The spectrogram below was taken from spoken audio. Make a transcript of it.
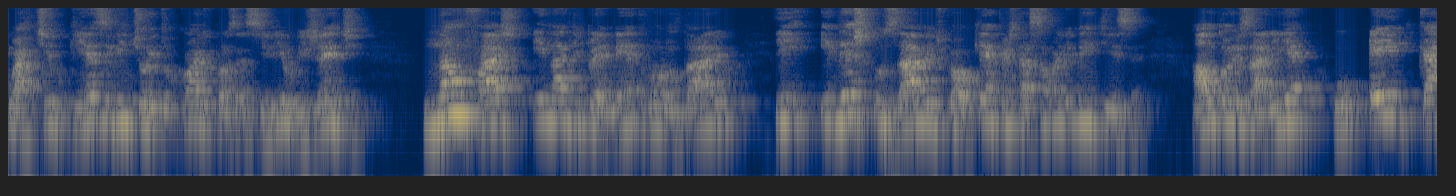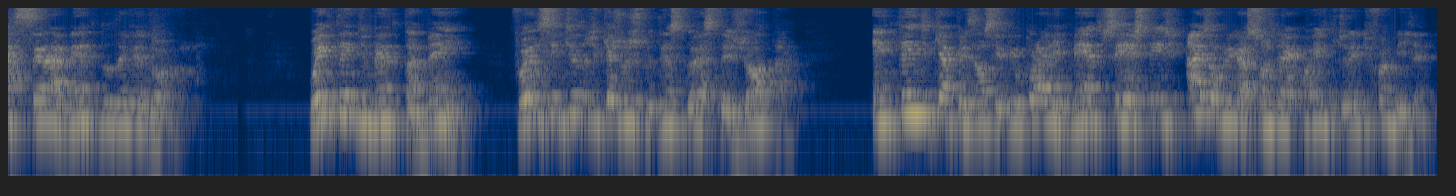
o artigo 528 do Código de Processo Civil vigente não faz inadimplemento voluntário e inexcusável de qualquer prestação alimentícia, autorizaria o encarceramento do devedor. O entendimento também foi no sentido de que a jurisprudência do STJ entende que a prisão civil por alimento se restringe às obrigações decorrentes do direito de família,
